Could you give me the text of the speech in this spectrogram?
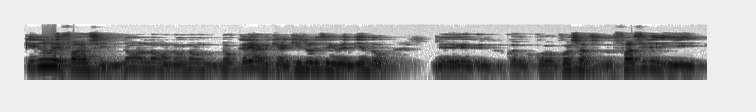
que no es fácil, no, no, no, no, no crean que aquí yo les estoy vendiendo eh, cosas fáciles y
